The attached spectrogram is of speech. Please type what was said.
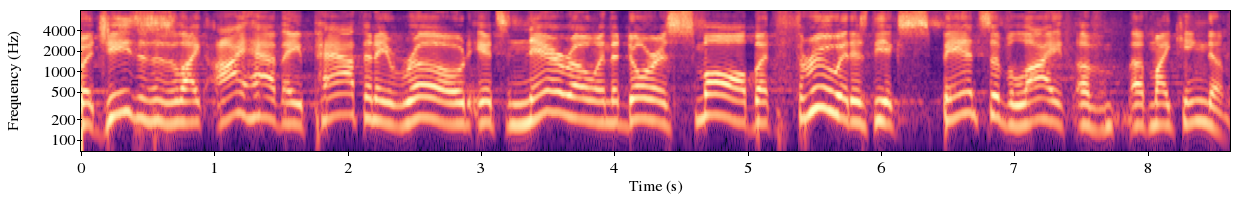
But Jesus is like, I have a path and a road. It's narrow and the door is small, but through it is the expansive life of, of my kingdom.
